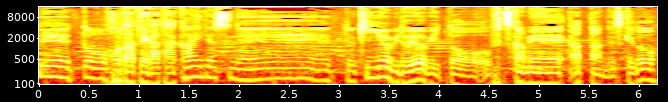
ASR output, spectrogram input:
でえっと、ホタテが高いですね、えっと、金曜日、土曜日と2日目あったんですけど、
